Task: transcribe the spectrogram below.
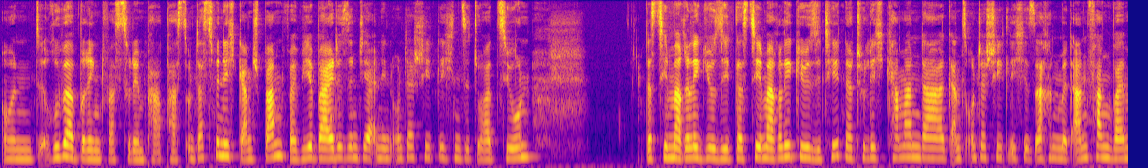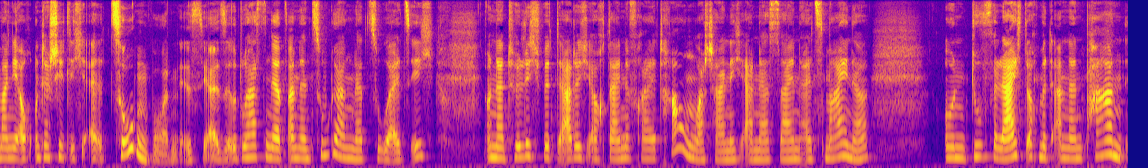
Und rüberbringt, was zu dem Paar passt. Und das finde ich ganz spannend, weil wir beide sind ja in den unterschiedlichen Situationen das Thema Religiosität, das Thema Religiosität, natürlich kann man da ganz unterschiedliche Sachen mit anfangen, weil man ja auch unterschiedlich erzogen worden ist. Ja? Also du hast einen ganz anderen Zugang dazu als ich. Und natürlich wird dadurch auch deine freie Trauung wahrscheinlich anders sein als meine. Und du vielleicht auch mit anderen Paaren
